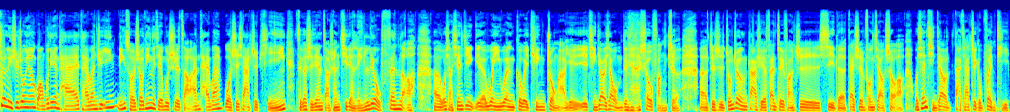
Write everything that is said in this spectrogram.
这里是中央广播电台台湾之音，您所收听的节目是《早安台湾》，我是夏志平。此刻时间早晨七点零六分了啊，呃，我想先进呃问一问各位听众啊，也也请教一下我们的受访者，呃，这是中正大学犯罪防治系的戴胜峰教授啊，我先请教大家这个问题：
